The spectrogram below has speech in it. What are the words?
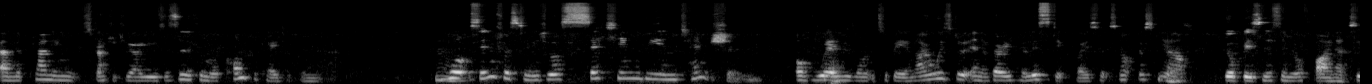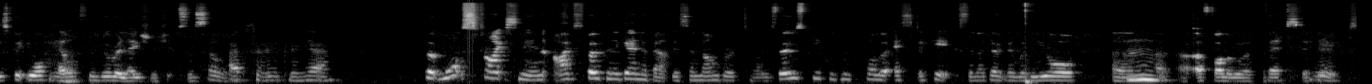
and the planning strategy I use is a little more complicated than that. Mm. What's interesting is you're setting the intention of where yes. you want to be. And I always do it in a very holistic way. So it's not just about yes. your business and your finances, but your health yeah. and your relationships and so on. Absolutely, yeah. But what strikes me, and I've spoken again about this a number of times, those people who follow Esther Hicks, and I don't know whether you're um, mm. a, a, follower of Esther Hicks,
